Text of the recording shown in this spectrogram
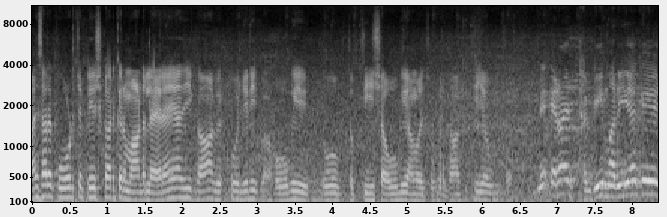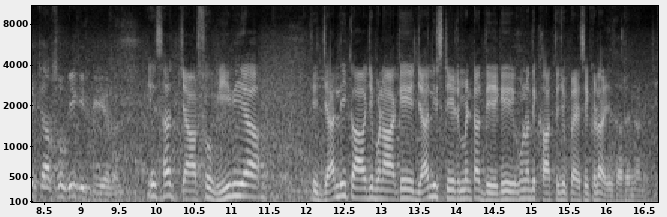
ਹਾਂਜੀ ਸਰ ਕੋਰਟ 'ਚ ਪੇਸ਼ ਕਰਕੇ ਰਿਮਾਂਡ ਲੈ ਰਹੇ ਆ ਜੀ। ਗਾਂ ਵੇਖੋ ਜਿਹੜੀ ਹੋਊਗੀ ਉਹ ਤਫਤੀਸ਼ ਆਊਗੀ ਅਮਲ 'ਚ ਫਿਰ ਗਾਂ ਕੀਤੀ ਜਾਊਗੀ ਸਰ। ਨੇ ਇਹਨਾਂ ਨੇ ਠੱਗੀ ਮਾਰੀ ਹੈ ਕਿ 420 ਕੀਤੀ ਹੈ ਨੇ? ਇਹ ਸਰ 420 ਵੀ ਆ ਤੇ ਜਾਲੀ ਕਾਗਜ਼ ਬਣਾ ਕੇ ਜਾਲੀ ਸਟੇਟਮੈਂਟਾਂ ਦੇ ਕੇ ਉਹਨਾਂ ਦੇ ਖਾਤੇ 'ਚੋਂ ਪੈਸੇ ਕਢਾਏ ਸਰ ਇਹਨਾਂ ਨੇ ਜੀ।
